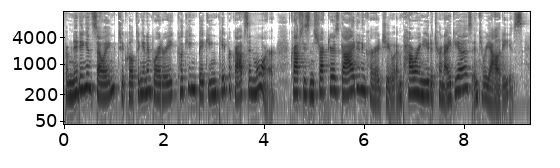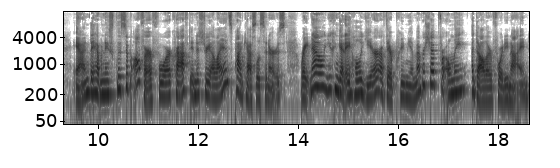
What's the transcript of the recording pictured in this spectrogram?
From knitting and sewing to quilting and embroidery, cooking, baking, paper crafts, and more. Craftsy's instructors guide and encourage you, empowering you to turn ideas into realities. And they have an exclusive offer for Craft Industry Alliance podcast listeners. Right now, you can get a whole year of their premium membership for only $1.49.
